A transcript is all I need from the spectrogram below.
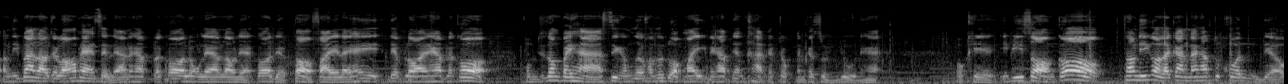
ตอนนี้บ้านเราจะร้องแพงเสร็จแล้วนะครับ แล้วก็โรงแรมเราเนี่ยก็เดี๋ยวต่อไฟอะไรให้เรียบร้อยนะครับ แล้วก็ผมจะต้องไปหาสิ่งอำนวยความสะดวกมาอีกนะครับ ยังขาดกระจกกันกระสุนอยู่นะฮะโอเค EP 2 ก็เท่านี้ก่อนแล้วกันนะครับ ทุกคนเดี๋ยว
